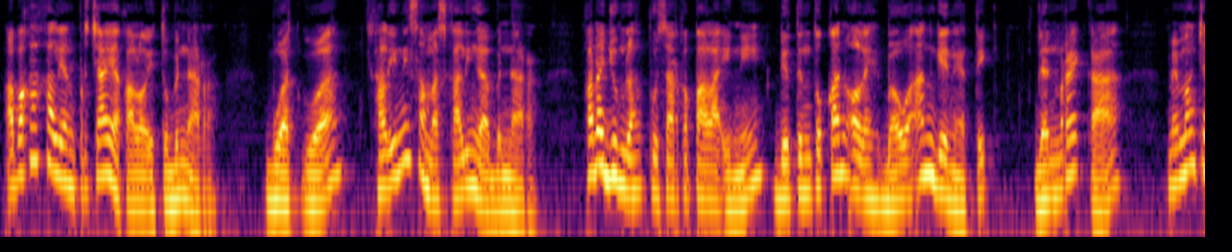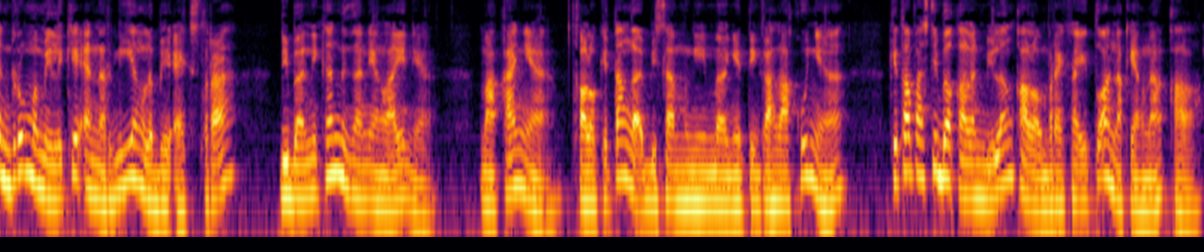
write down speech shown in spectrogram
Apakah kalian percaya kalau itu benar? Buat gua, hal ini sama sekali nggak benar. Karena jumlah pusar kepala ini ditentukan oleh bawaan genetik dan mereka memang cenderung memiliki energi yang lebih ekstra dibandingkan dengan yang lainnya. Makanya, kalau kita nggak bisa mengimbangi tingkah lakunya, kita pasti bakalan bilang kalau mereka itu anak yang nakal.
